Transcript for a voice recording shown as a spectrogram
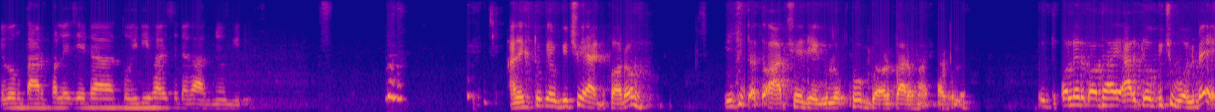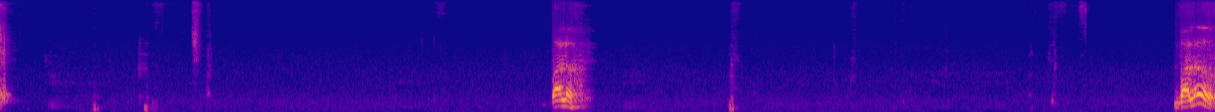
এবং তার ফলে যেটা তৈরি হয় সেটাকে আগ্নেয়গিরি। আর একটু কেউ কিছু অ্যাড করো? কিছুটা তো আছে যেগুলো খুব দরকার ভাষাগুলো উৎপলের কথায় আর কেউ কিছু বলবে? বলো। বলো।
